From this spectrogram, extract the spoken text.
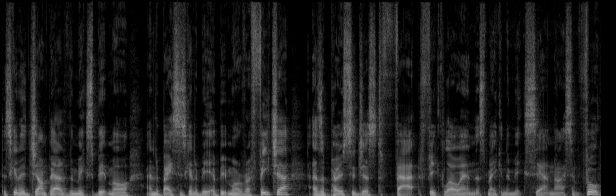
that's going to jump out of the mix a bit more, and the bass is going to be a bit more of a feature as opposed to just fat, thick low end that's making the mix sound nice and full.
